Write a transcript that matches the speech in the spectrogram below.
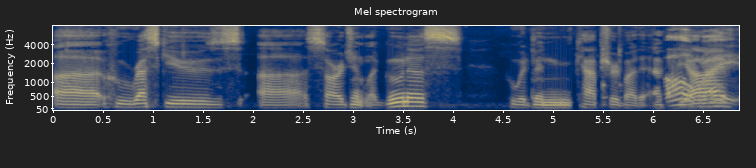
uh, who rescues uh, Sergeant Lagunas, who had been captured by the FBI. Oh, right.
